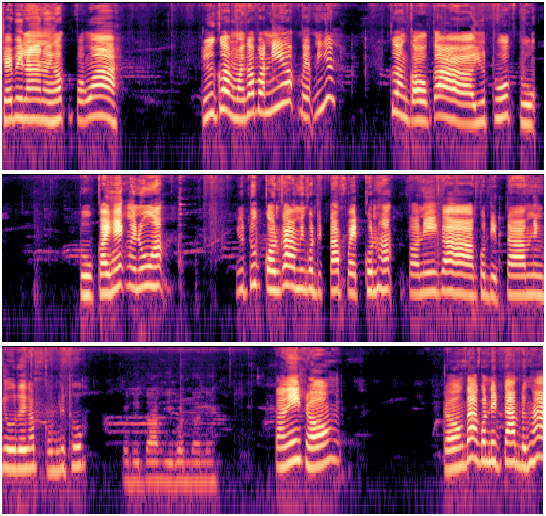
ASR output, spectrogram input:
ใช้เวลาหน่อยครับ เพราะว่าซื้อเครื่องใหม่ครับวันนี้ครับแบบนี้ เครื่องเก่าก็ยูทูบถูก ถูกใครแฮกไม่รู้ครับ YouTube ก่อนก็มีคนติดตามแปดคนครับ ตอนนี้ก็คนติดตามยังอยู่เลยครับของ YouTube คนติดตามกี่คนตอนนี้ ตอนนี้สองสองถ้าคนติดตามถึงห้า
